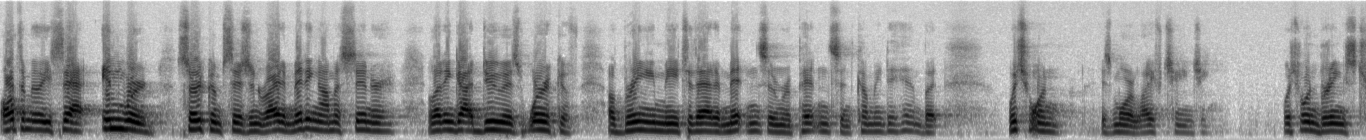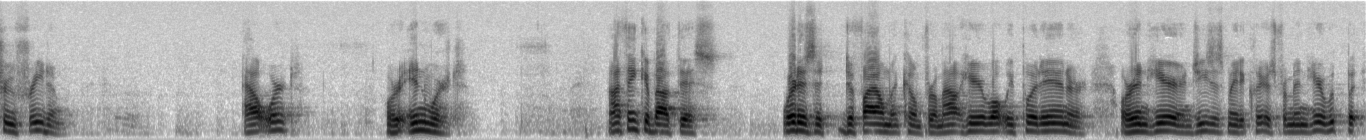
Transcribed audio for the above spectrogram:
ultimately it's that inward circumcision, right? Admitting I'm a sinner, letting God do his work of, of bringing me to that admittance and repentance and coming to him. But which one is more life changing? Which one brings true freedom? Outward or inward? I think about this. Where does the defilement come from? Out here, what we put in, or, or in here? And Jesus made it clear it's from in here. But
